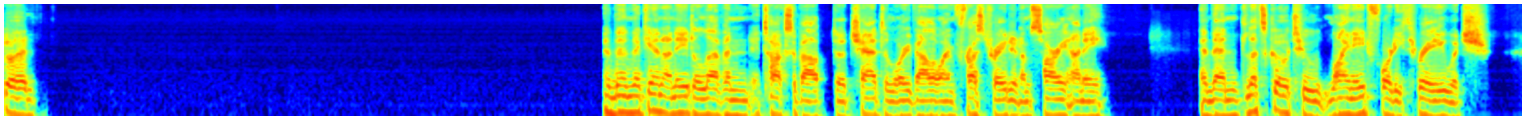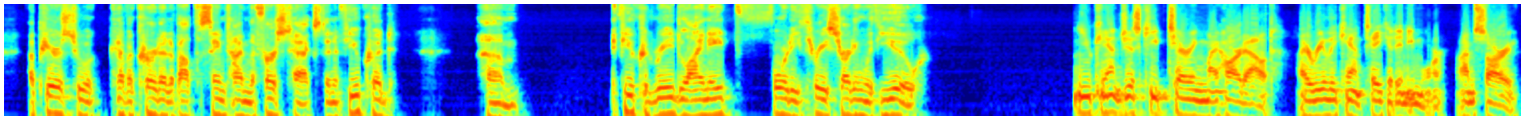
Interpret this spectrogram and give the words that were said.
go ahead. And then again on eight eleven, it talks about uh, Chad to Lori Vallow. I'm frustrated. I'm sorry, honey. And then let's go to line eight forty three, which appears to have occurred at about the same time the first text. And if you could, um, if you could read line eight forty three, starting with you. You can't just keep tearing my heart out. I really can't take it anymore. I'm sorry.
